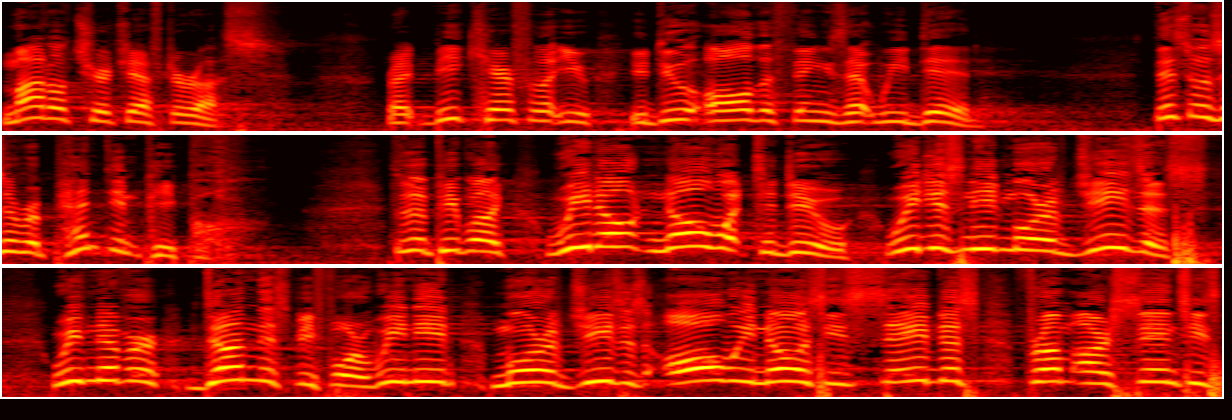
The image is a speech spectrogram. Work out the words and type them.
model church after us, right? Be careful that you, you do all the things that we did. This was a repentant people. This is people like, we don't know what to do. We just need more of Jesus. We've never done this before. We need more of Jesus. All we know is He's saved us from our sins. He's,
